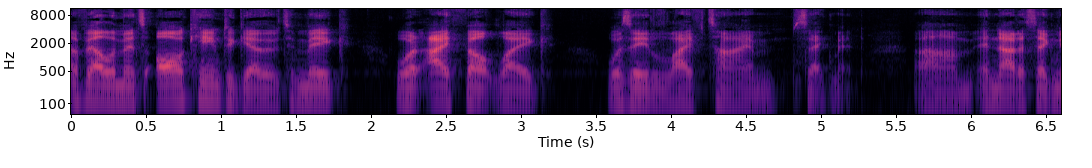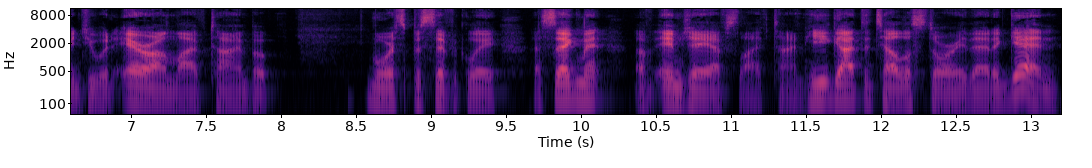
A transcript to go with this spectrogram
of elements all came together to make what I felt like was a lifetime segment. Um, and not a segment you would air on Lifetime, but more specifically, a segment of MJF's lifetime. He got to tell a story that, again,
